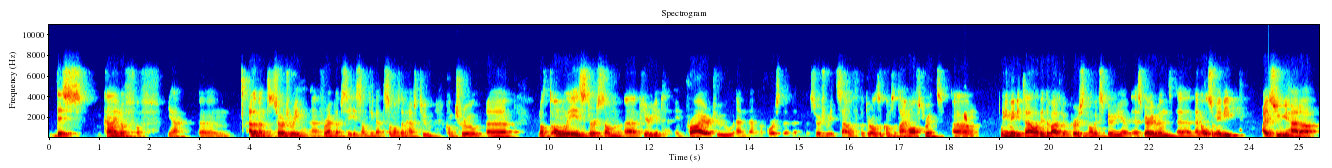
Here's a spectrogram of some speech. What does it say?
this kind of, of yeah, um, element, surgery uh, for epilepsy is something that some of them have to come through. Uh, not only is there some uh, period in prior to, and then of course the, the, the, surgery itself, but there also comes a time after it. Um, can you maybe tell a bit about your personal experience, experiment, uh, and also maybe, I assume you had a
